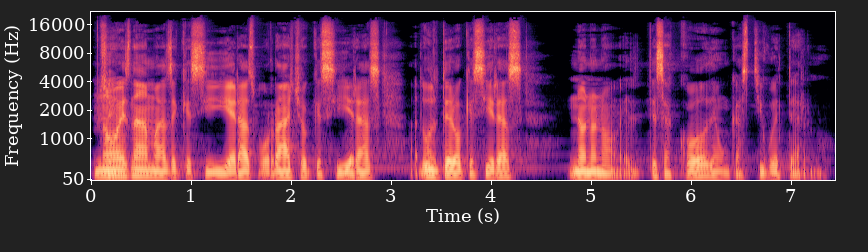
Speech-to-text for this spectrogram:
No es nada más de que si eras borracho, que si eras adúltero, que si eras no, no, no. Él te sacó de un castigo eterno.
